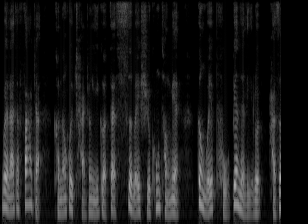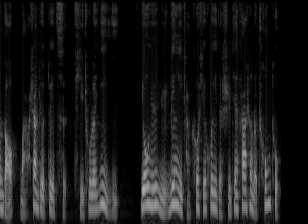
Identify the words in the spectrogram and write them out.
未来的发展可能会产生一个在四维时空层面更为普遍的理论。海森堡马上就对此提出了异议。由于与另一场科学会议的时间发生了冲突，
